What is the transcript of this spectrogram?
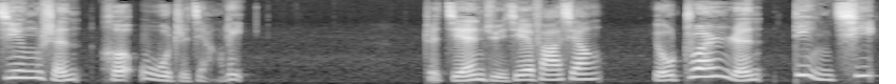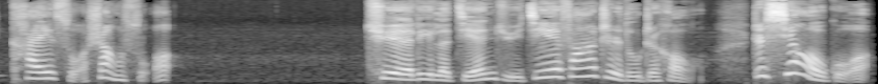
精神和物质奖励。这检举揭发箱由专人定期开锁上锁。确立了检举揭发制度之后，这效果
